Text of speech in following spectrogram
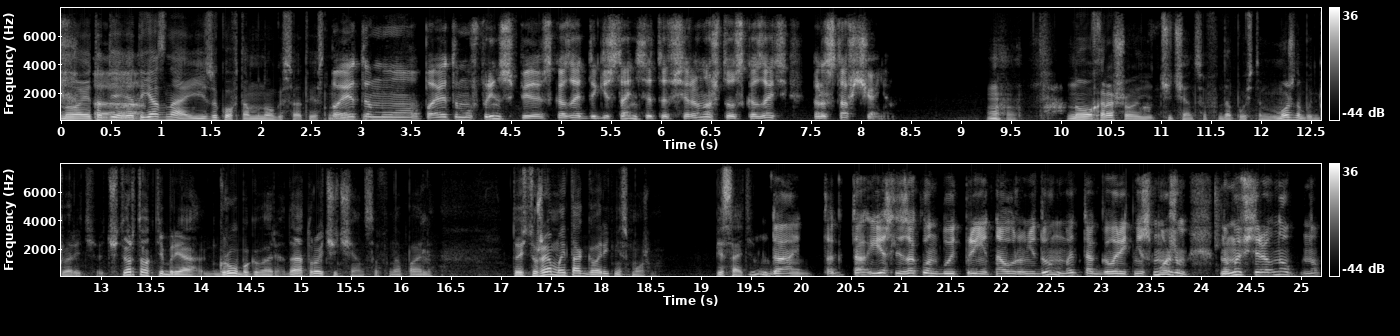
Но это, а, это я знаю, и языков там много, соответственно. Поэтому, поэтому, в принципе, сказать дагестанец это все равно, что сказать ростовчанин. Угу. Ну, хорошо, чеченцев, допустим, можно будет говорить. 4 октября, грубо говоря, да, трое чеченцев напали. То есть уже мы так говорить не сможем писать. Да, так, так, если закон будет принят на уровне Думы, мы так говорить не сможем, но мы все равно, ну,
